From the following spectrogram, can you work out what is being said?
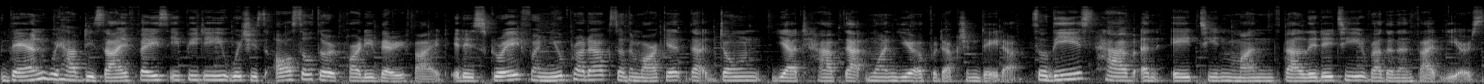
Then we have design phase EPD, which is also third party verified. It is great for new products on the market that don't yet have that one year of production data. So these have an 18 month validity rather than five years.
